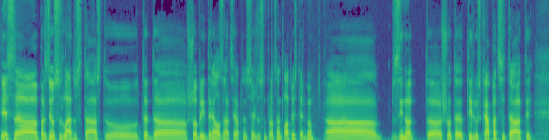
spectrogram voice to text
Es uh, par zivs uz ledus stāstu. Tad uh, šobrīd realizācija ir aptuveni 60% Latvijas tirgu. Uh, zinot uh, šo tirgus kapacitāti, uh,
